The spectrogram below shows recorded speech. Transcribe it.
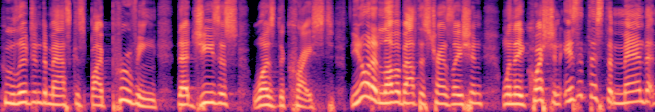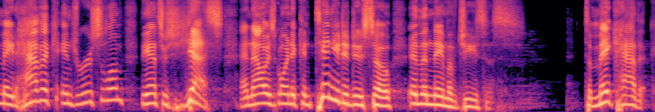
who lived in Damascus by proving that Jesus was the Christ. You know what I love about this translation? When they question, Isn't this the man that made havoc in Jerusalem? The answer is yes. And now he's going to continue to do so in the name of Jesus. To make havoc.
